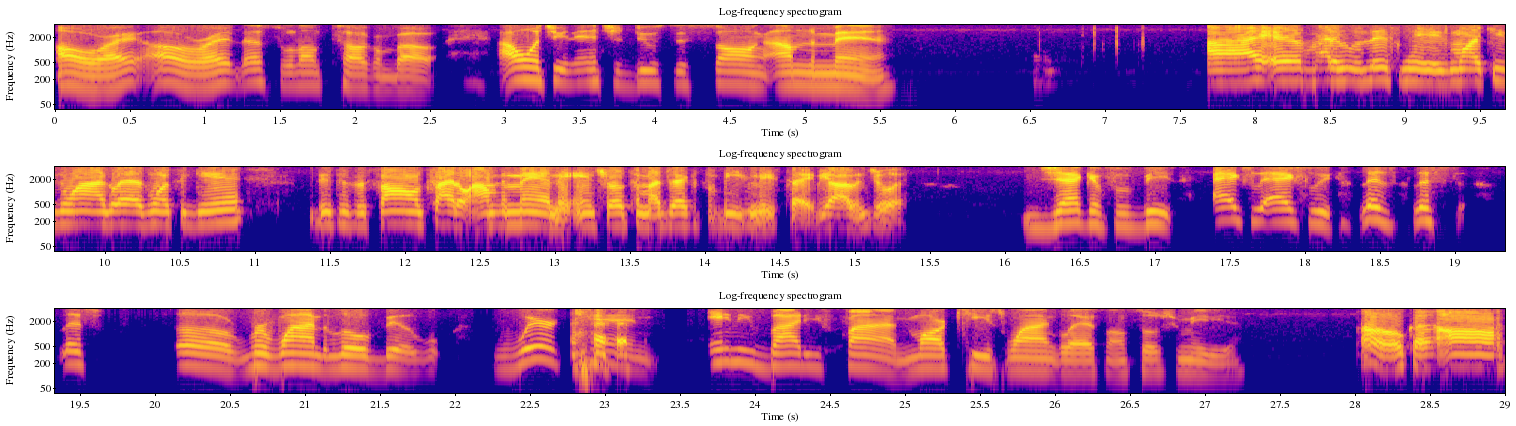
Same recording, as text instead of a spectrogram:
All right, all right. That's what I'm talking about. I want you to introduce this song, I'm the Man. All right, everybody who's listening is Marquise Wineglass once again. This is a song titled "I'm the Man," the intro to my Jacket for Beats mixtape. Y'all enjoy. Jacket for Beats. Actually, actually, let's let's let's uh rewind a little bit. Where can anybody find Marquise Wineglass on social media? Oh, okay. Um,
